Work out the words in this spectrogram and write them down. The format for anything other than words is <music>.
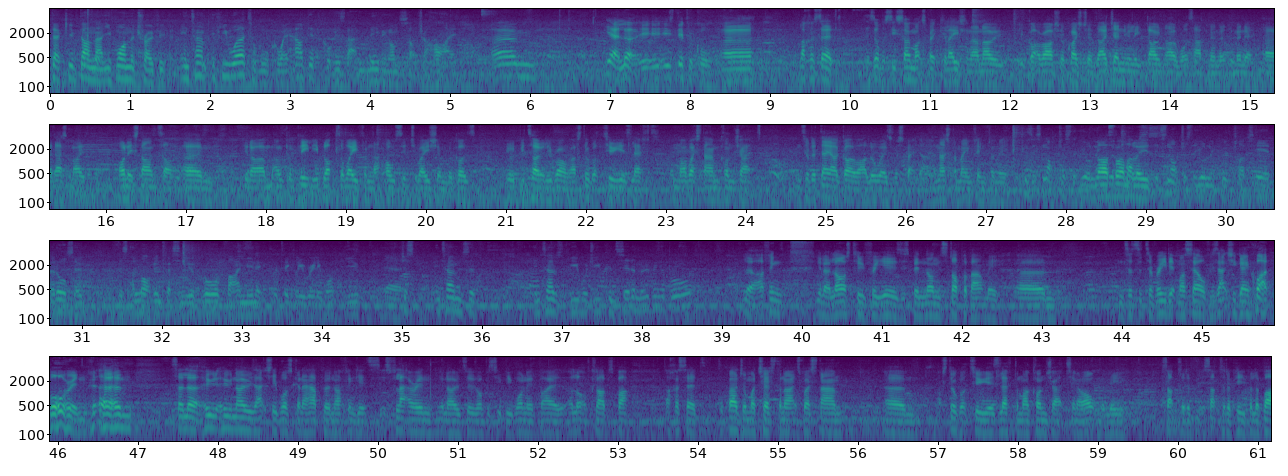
Deck, you've done that. You've won the trophy. In term, if you were to walk away, how difficult is that leaving on such a high? Um, yeah, look, it, it is difficult. Uh, like I said, there's obviously so much speculation. I know you've got to ask your questions. I genuinely don't know what's happening at the minute. Uh, that's my honest answer. Um, you know, I'm, I'm, completely blocked away from that whole situation because it would be totally wrong. I've still got two years left on my West Ham contract. Until the day I go, I'll always respect that, and that's the main thing for me. Because it's not just that you're linked Last with one, clubs. please. It's not just that you're linked with clubs here, but also there's a lot of interest in you abroad. Bayern Munich particularly really want you. Yeah. Just in terms of in terms of you, would you consider moving abroad? Look, I think you know, last two three years it's been non-stop about me, um, and to, to, to read it myself is actually getting <laughs> quite boring. um, so look, who, who knows actually what's going to happen? I think it's it's flattering, you know, to obviously be wanted by a lot of clubs, but like I said, the badge on my chest tonight is West Ham. Um, I've still got two years left on my contract. You know, ultimately, it's up to the it's up to the people above.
